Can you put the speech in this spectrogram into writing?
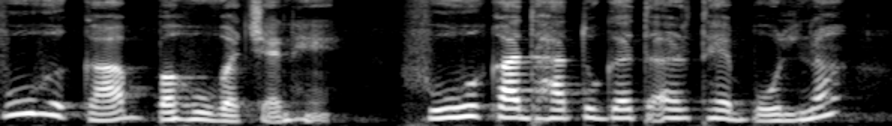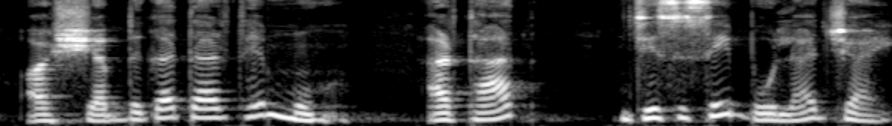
फूह का बहुवचन है। फूह का धातुगत अर्थ है बोलना और शब्दगत अर्थ है मुँह। अर्थात, जिससे बोला जाए।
